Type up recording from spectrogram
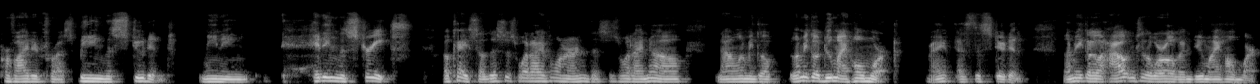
provided for us being the student, meaning hitting the streets. Okay, so this is what I've learned. This is what I know. Now let me go, let me go do my homework, right? As the student, let me go out into the world and do my homework.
